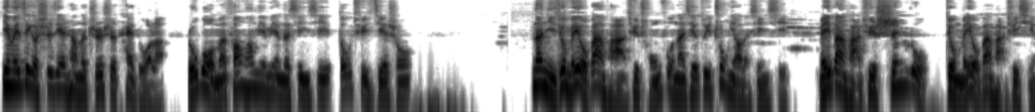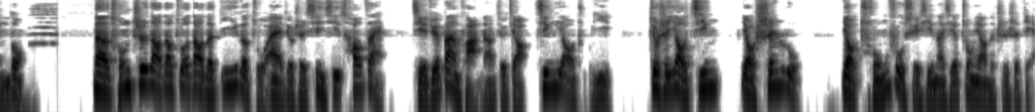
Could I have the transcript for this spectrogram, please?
因为这个世界上的知识太多了，如果我们方方面面的信息都去接收。那你就没有办法去重复那些最重要的信息，没办法去深入，就没有办法去行动。那从知道到做到的第一个阻碍就是信息超载，解决办法呢就叫精要主义，就是要精，要深入，要重复学习那些重要的知识点。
